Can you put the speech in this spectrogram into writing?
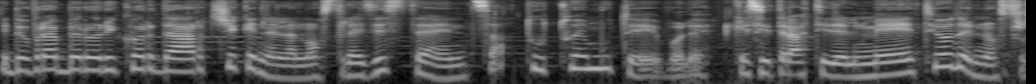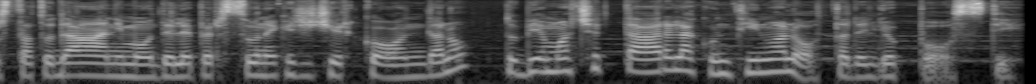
e dovrebbero ricordarci che nella nostra esistenza tutto è mutevole, che si tratti del meteo, del nostro stato d'animo o delle persone che ci circondano, dobbiamo accettare la continua lotta degli opposti.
